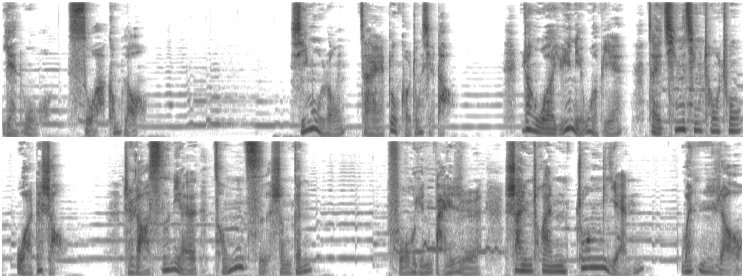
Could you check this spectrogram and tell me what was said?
烟雾锁空楼。席慕容在渡口中写道：“让我与你握别，再轻轻抽出我的手，直到思念从此生根。浮云白日，山川庄严温柔，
